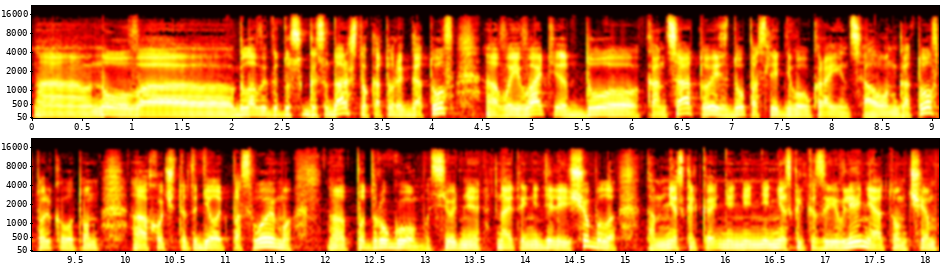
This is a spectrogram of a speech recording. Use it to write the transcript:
нового главы государства государства, который готов а, воевать до конца, то есть до последнего украинца. А он готов, только вот он а, хочет это делать по-своему, а, по-другому. Сегодня на этой неделе еще было там несколько, не, не, несколько заявлений о том, чем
